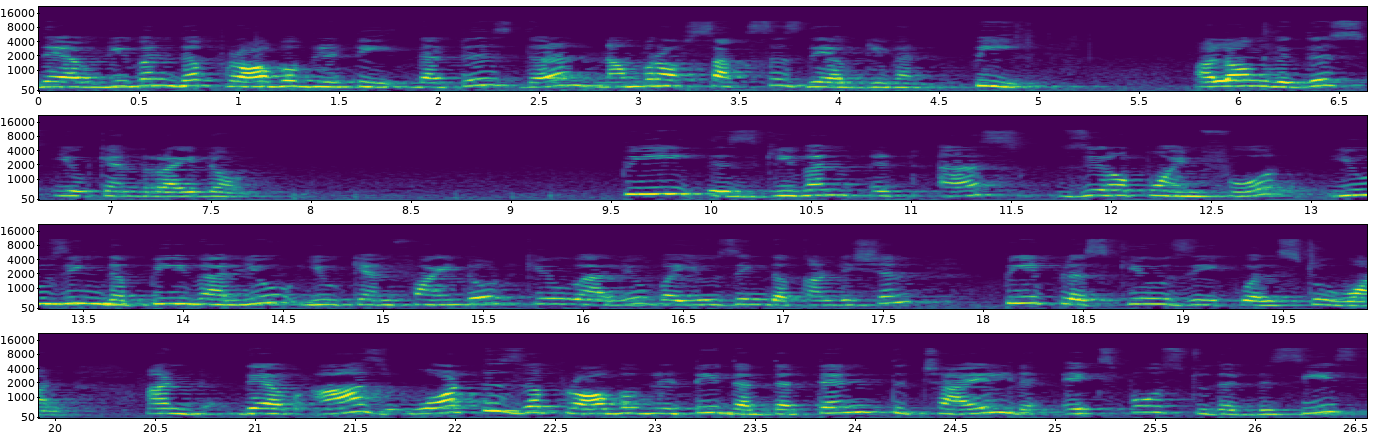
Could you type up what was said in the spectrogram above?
they have given the probability, that is the number of success they have given, P. Along with this, you can write down P is given it as 0.4. Using the P value, you can find out Q value by using the condition P plus Q is equals to 1. And they have asked what is the probability that the 10th child exposed to the disease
